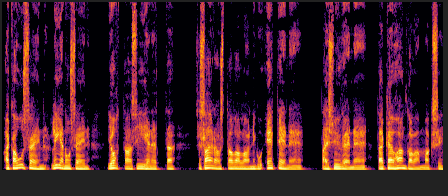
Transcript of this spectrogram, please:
aika usein, liian usein johtaa siihen, että se sairaus tavallaan niin kuin etenee tai syvenee tai käy hankalammaksi.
